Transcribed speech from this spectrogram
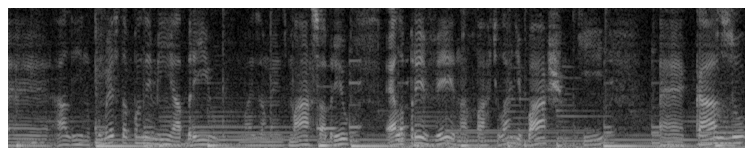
é, ali no começo da pandemia, abril, mais ou menos, março, abril, ela prevê na parte lá de baixo que é, caso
